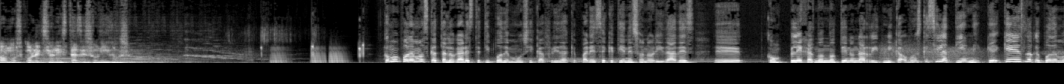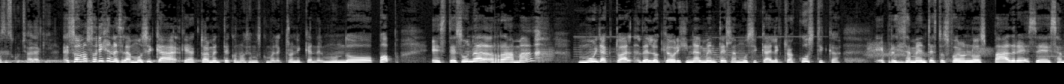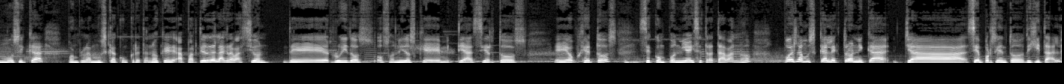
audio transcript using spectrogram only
Somos coleccionistas de sonidos. ¿Cómo podemos catalogar este tipo de música, Frida, que parece que tiene sonoridades eh, complejas, ¿no? no tiene una rítmica? Bueno, es que sí la tiene. ¿Qué, ¿Qué, es lo que podemos escuchar aquí? Son los orígenes de la música que actualmente conocemos como electrónica en el mundo pop. Este es una rama muy actual de lo que originalmente es la música electroacústica. Eh, precisamente estos fueron los padres de esa música, por ejemplo la música concreta, ¿no? Que a partir de la grabación de ruidos o sonidos que emitía ciertos eh, objetos, se componía y se trataba, ¿no? Pues la música electrónica ya 100% digital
